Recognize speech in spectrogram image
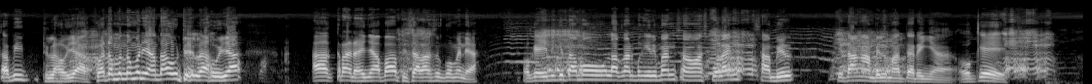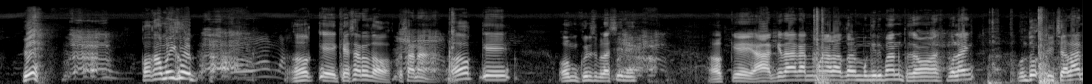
tapi De La Hoya. Buat teman-teman yang tahu De La Hoya, eh, kerandaannya apa bisa langsung komen ya. Oke, ini kita mau lakukan pengiriman sama Mas Puleng sambil kita ngambil materinya. Oke. Eh, kok kamu ikut? Oke, geser toh ke sana. Oke. Om Gun sebelah sini. Oke, nah, kita akan melakukan pengiriman bersama Mas Puleng. Untuk di jalan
